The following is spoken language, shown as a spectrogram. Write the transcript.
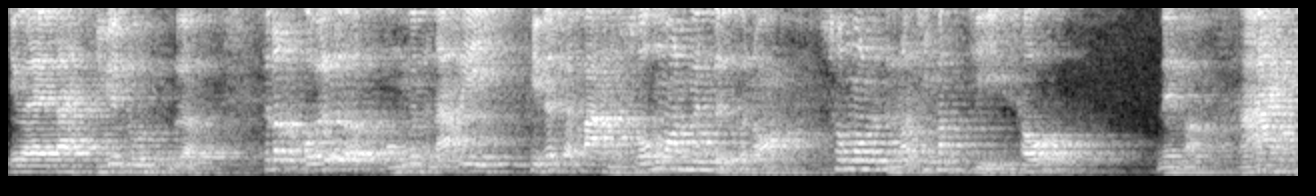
nhưng ở đây ta chỉ viết luôn cũng được. Tức là khối lượng của nguyên tử natri thì nó sẽ bằng số mol nguyên tử của nó. Số mol nguyên tử nó chính bằng chỉ số. Nên bằng hai.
